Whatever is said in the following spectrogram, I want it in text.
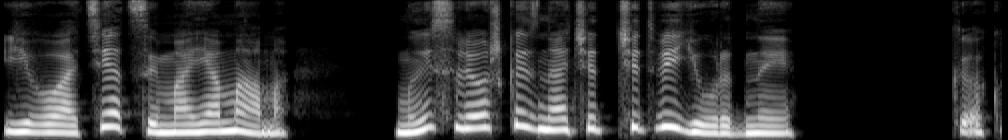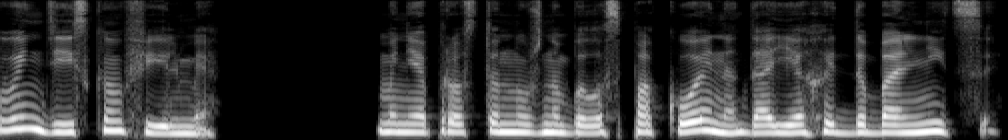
его отец и моя мама. Мы с Лёшкой, значит, четвеюродные. Как в индийском фильме. Мне просто нужно было спокойно доехать до больницы,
